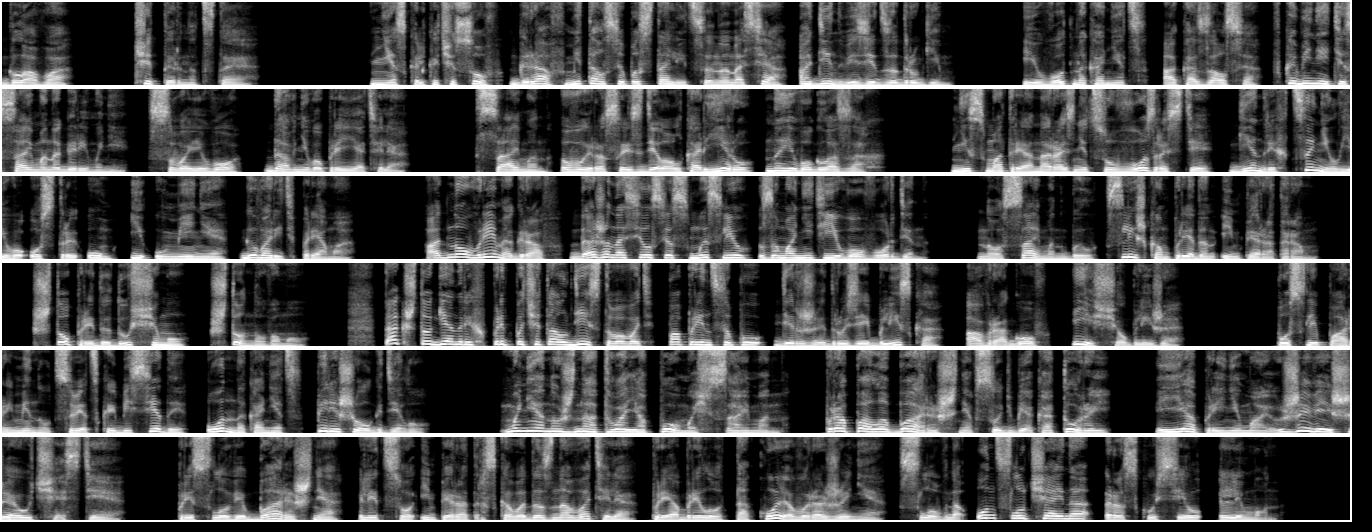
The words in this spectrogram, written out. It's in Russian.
Глава 14 Несколько часов граф метался по столице, нанося один визит за другим. И вот, наконец, оказался в кабинете Саймона Гримани, своего давнего приятеля. Саймон вырос и сделал карьеру на его глазах. Несмотря на разницу в возрасте, Генрих ценил его острый ум и умение говорить прямо. Одно время граф даже носился с мыслью заманить его в орден. Но Саймон был слишком предан императорам. Что предыдущему, что новому. Так что Генрих предпочитал действовать по принципу «держи друзей близко, а врагов еще ближе». После пары минут светской беседы он, наконец, перешел к делу. «Мне нужна твоя помощь, Саймон. Пропала барышня, в судьбе которой я принимаю живейшее участие». При слове «барышня» лицо императорского дознавателя приобрело такое выражение, словно он случайно раскусил лимон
